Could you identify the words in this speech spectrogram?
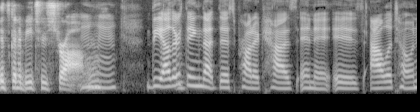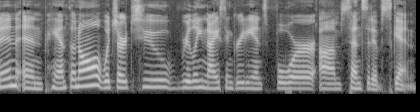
it's going to be too strong. Mm-hmm. The other thing that this product has in it is allantoin and panthenol, which are two really nice ingredients for um, sensitive skin.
